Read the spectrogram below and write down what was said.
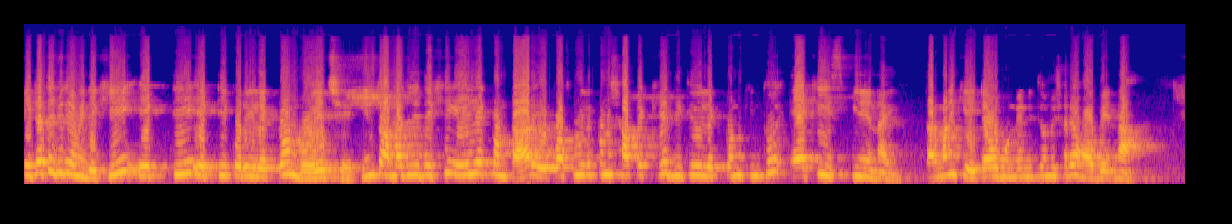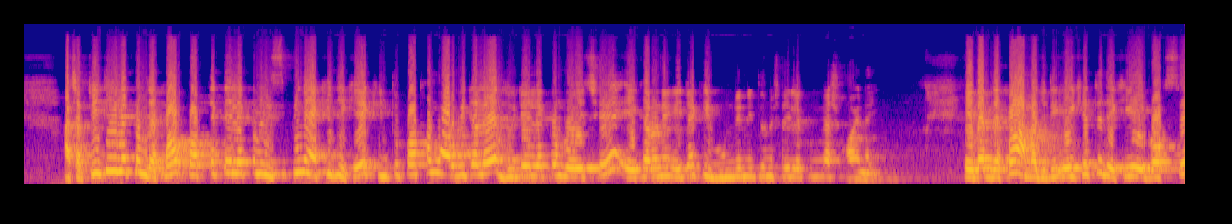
এটাতে যদি আমি দেখি, একটি একটি করে ইলেকট্রন রয়েছে, কিন্তু আমরা যদি দেখি এই ইলেকট্রনটার এই প্রথম ইলেকট্রনের সাপেক্ষে দ্বিতীয় ইলেকট্রন কিন্তু একই স্পিনে নাই। তার মানে কি, এটাও হুন্ডের নীতি অনুসারে হবে না। আচ্ছা তৃতীয় ইলেকট্রন দেখো, প্রত্যেকটা ইলেকট্রনের স্পিন একই দিকে, কিন্তু প্রথম অরবিটালে দুইটা ইলেকট্রন রয়েছে, এই কারণে এটা কি হুন্ডের নীতি অনুসারে ইলেকট্রন বিন্যাস হয় নাই। এবার দেখো, আমরা যদি এই ক্ষেত্রে দেখি, এই বক্সে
